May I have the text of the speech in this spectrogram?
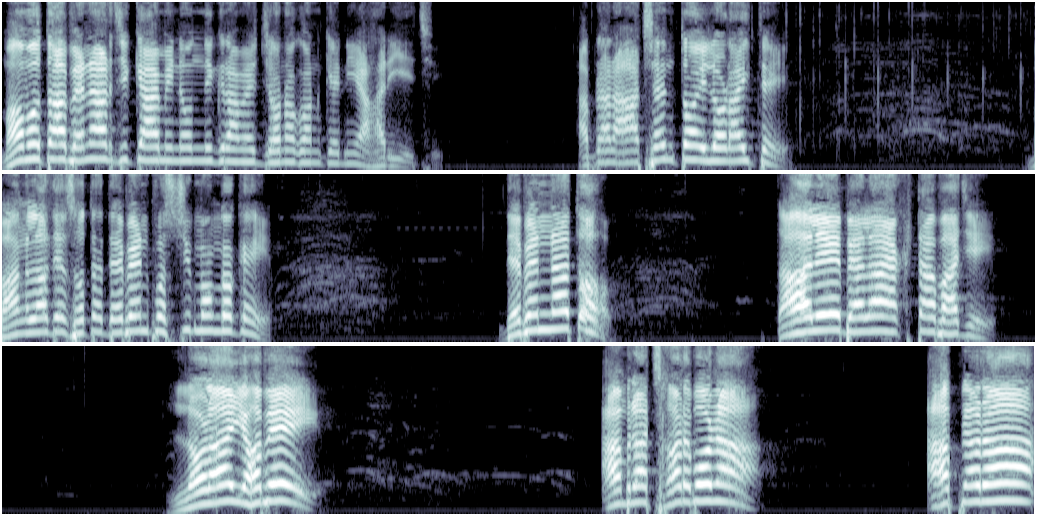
মমতা ব্যানার্জিকে আমি নন্দীগ্রামের জনগণকে নিয়ে হারিয়েছি। আপনারা আছেন তো এই লড়াইতে? বাংলাদেশ হতে দেবেন পশ্চিমবঙ্গকে? দেবেন না তো? তাহলে বেলা একটা বাজে। লড়াই হবে। আমরা ছাড়বো না। আপনারা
